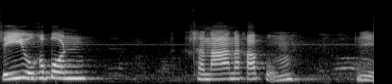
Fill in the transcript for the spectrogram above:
สีอยู่ข้างบนชนะนะครับผม นี่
